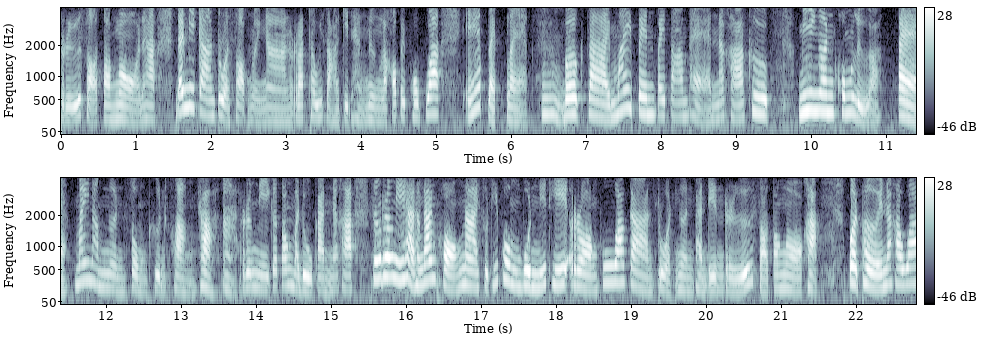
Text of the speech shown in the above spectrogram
หรือสอตงนะคะได้มีการตรวจสอบหน่วยงานรัฐวิสาหกิจแห่งหนึ่ง แล้วเขาไปพบว่า เอ๊ะแปลกๆอืมเบิกจ่ายไม่เป็นไปตามแผนนะคะ คือมีเงินคงเหลือ แต่ไม่นำเงินส่งคืนคลังค่ะอะเรื่องนี้ก็ต้องมาดูกันนะคะ ซึ่งเรื่องนี้ค่ะทางด้านของนายสุทธิพงศ์บุญนิธิรองผู้ว่าการตรวจเงินแผ่นดินหรือสอตงค่ะ เปิดเผยนะคะว่า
